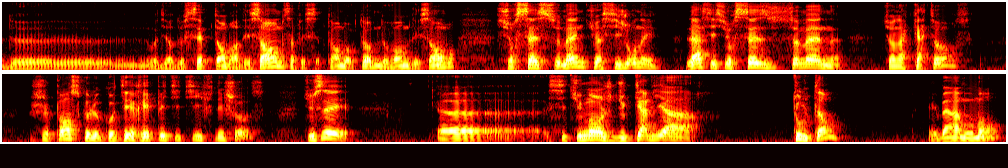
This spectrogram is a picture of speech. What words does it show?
de, on va dire de septembre à décembre, ça fait septembre, octobre, novembre, décembre. Sur 16 semaines, tu as six journées. Là, c'est sur 16 semaines tu en as 14, je pense que le côté répétitif des choses, tu sais, euh, si tu manges du caviar tout le temps, et eh bien à un moment,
